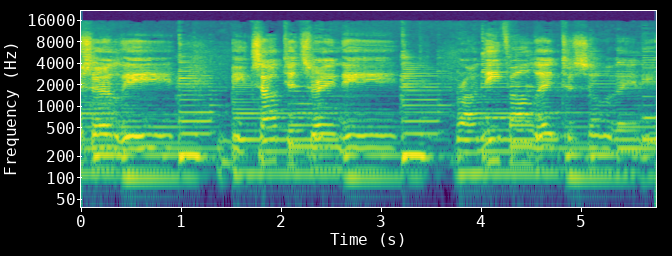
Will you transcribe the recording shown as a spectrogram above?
Seli, Bitate Treni, Rani Fale to Silvani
